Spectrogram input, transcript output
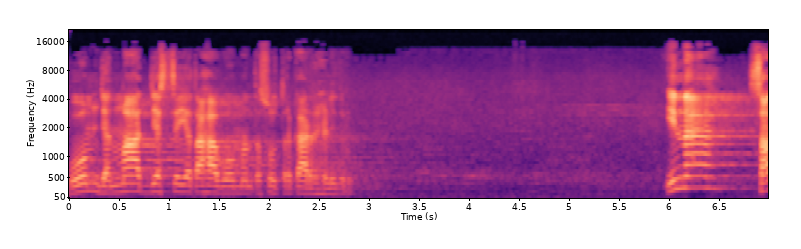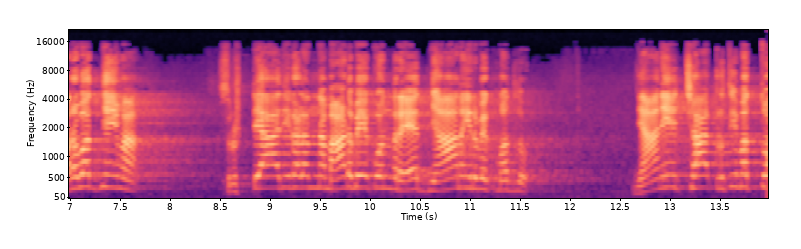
ಓಂ ಜನ್ಮಾದ್ಯಸ್ಯ ಯತಃ ಓಂ ಅಂತ ಸೂತ್ರಕಾರರು ಹೇಳಿದರು. ಇನ್ನು ಸರ್ವಜ್ಞ ಸೃಷ್ಟ್ಯಾದಿಗಳನ್ನು ಮಾಡಬೇಕು ಅಂದರೆ ಜ್ಞಾನ ಇರಬೇಕು ಮೊದಲು. ಜ್ಞಾನೇಚ್ಛಾ ಕೃತಿಮತ್ವ.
